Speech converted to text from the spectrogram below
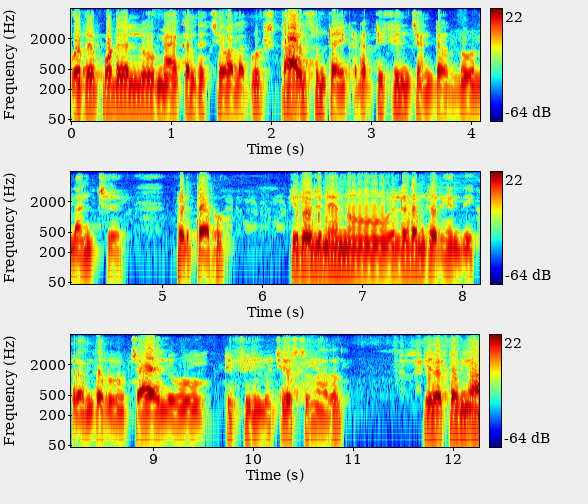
గొర్రె పొడేళ్ళు మేకలు తెచ్చే వాళ్ళకు స్టాల్స్ ఉంటాయి ఇక్కడ. టిఫిన్ సెంటర్లు లంచ్ పెడతారు. ఈరోజు నేను వెళ్ళడం జరిగింది. ఇక్కడ అందరూ ఛాయలు టిఫిన్లు చేస్తున్నారు. ఈ రకంగా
